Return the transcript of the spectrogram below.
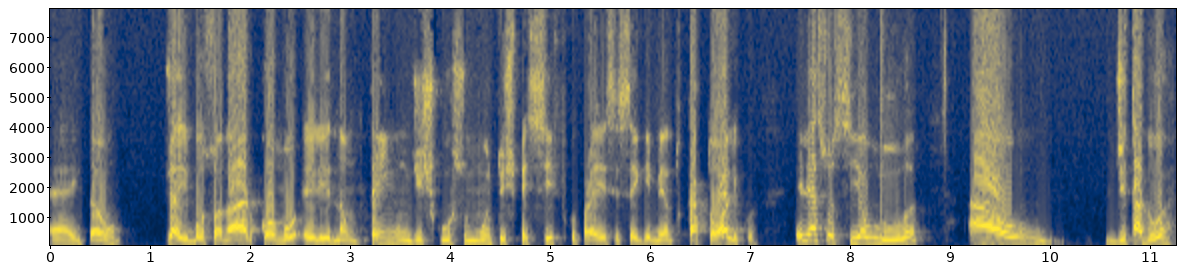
É, então, Jair Bolsonaro, como ele não tem um discurso muito específico para esse segmento católico, ele associa o Lula ao ditador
